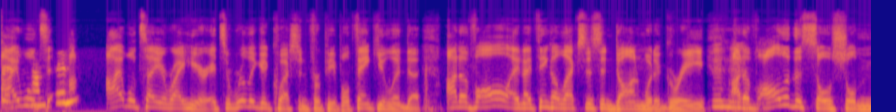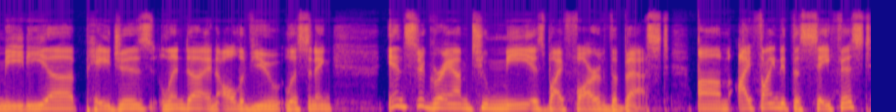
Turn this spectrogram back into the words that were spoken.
I will. T- something? I will tell you right here. It's a really good question for people. Thank you, Linda. Out of all, and I think Alexis and Dawn would agree, Mm-hmm. out of all of the social media pages, Linda, and all of you listening, Instagram to me is by far the best. Um, I find it the safest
